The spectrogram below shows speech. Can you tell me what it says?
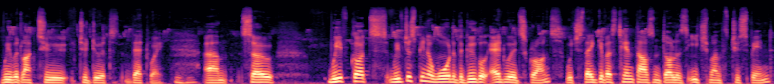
We would like to to do it that way. Mm-hmm. Um, so We've got we've just been awarded the Google AdWords grant, which they give us ten thousand dollars each month to spend.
